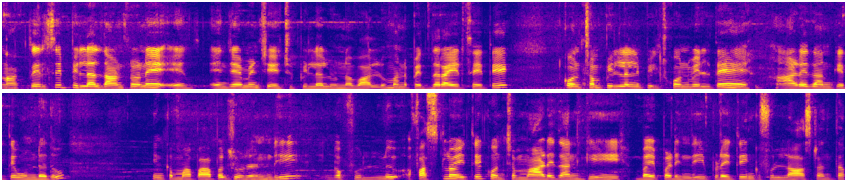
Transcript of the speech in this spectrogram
నాకు తెలిసి పిల్లలు దాంట్లోనే ఎంజాయ్మెంట్ చేయొచ్చు పిల్లలు ఉన్నవాళ్ళు మన పెద్ద రైడ్స్ అయితే కొంచెం పిల్లల్ని పిలుచుకొని వెళ్తే ఆడేదానికైతే ఉండదు. ఇంకా మా పాప చూడండి ఇంకా ఫుల్ ఫస్ట్లో అయితే కొంచెం ఆడేదానికి భయపడింది. ఇప్పుడైతే ఇంకా ఫుల్ లాస్ట్ అంతా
